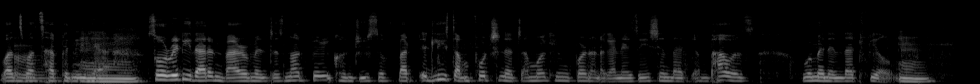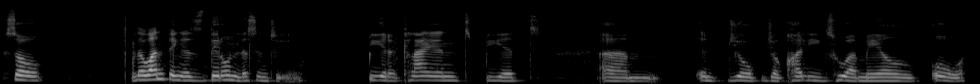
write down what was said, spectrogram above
what's what's mm. happening here? Mm. So already that environment is not very conducive. But at least I'm fortunate. I'm working for an organization that empowers women in that field. Mm. So the one thing is they don't listen to you, be it a client, be it um, in your your colleagues who are male or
